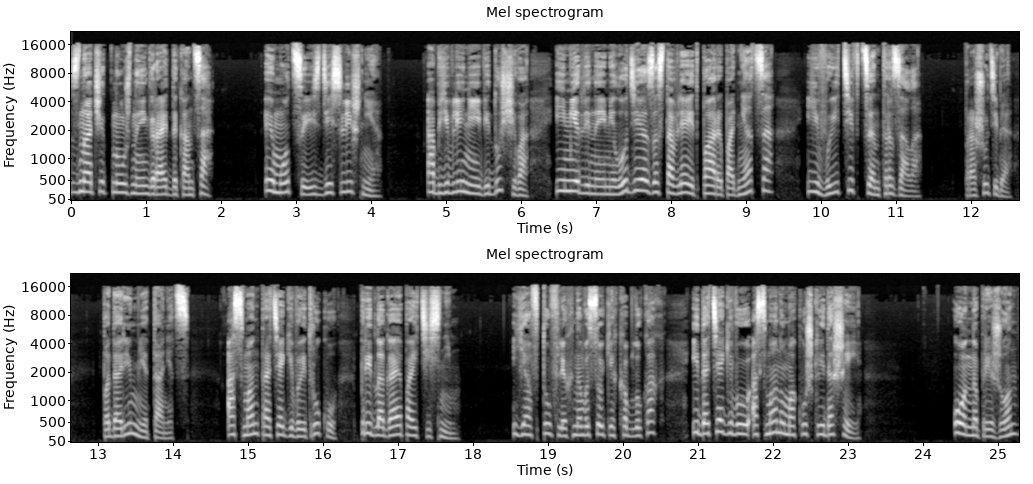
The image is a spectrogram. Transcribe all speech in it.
значит, нужно играть до конца. Эмоции здесь лишние. Объявление ведущего и медленная мелодия заставляет пары подняться и выйти в центр зала. «Прошу тебя, подари мне танец». Осман протягивает руку, предлагая пойти с ним. Я в туфлях на высоких каблуках и дотягиваю Осману макушкой до шеи. Он напряжен,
